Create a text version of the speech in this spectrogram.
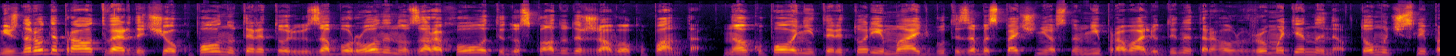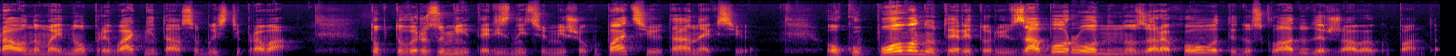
Міжнародне право твердить, що окуповану територію заборонено зараховувати до складу держави-окупанта. На окупованій території мають бути забезпечені основні права людини та громадянина, в тому числі право на майно, приватні та особисті права. Тобто ви розумієте різницю між окупацією та анексією. Окуповану територію заборонено зараховувати до складу держави-окупанта.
